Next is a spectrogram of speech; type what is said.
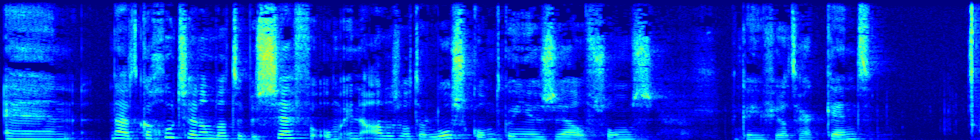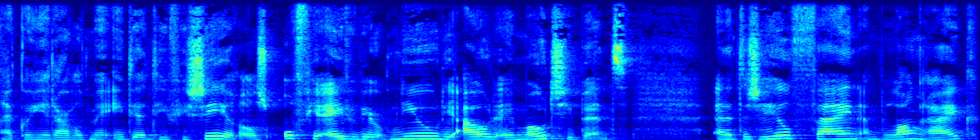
En nou, het kan goed zijn om dat te beseffen. Om in alles wat er loskomt, kun je zelf soms, ik weet niet of je dat herkent, kun je daar wat mee identificeren. Alsof je even weer opnieuw die oude emotie bent. En het is heel fijn en belangrijk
